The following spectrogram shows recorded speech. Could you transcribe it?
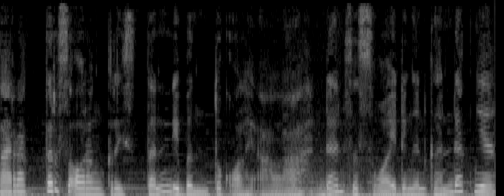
Karakter seorang Kristen dibentuk oleh Allah dan sesuai dengan kehendaknya.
